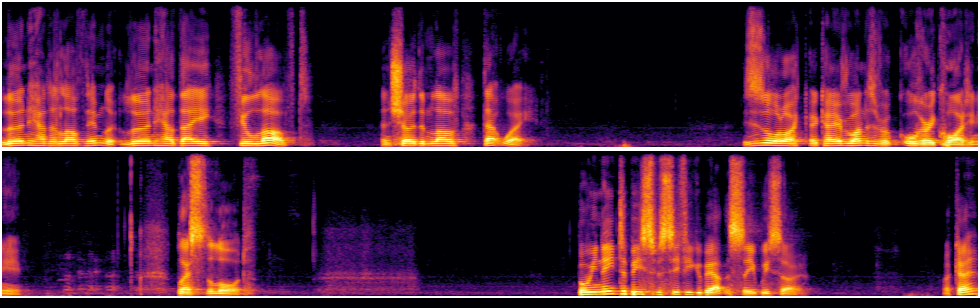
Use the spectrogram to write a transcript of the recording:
Learn how to love them. Learn how they feel loved and show them love that way. Is this all right? Okay, everyone? Is all very quiet in here? Bless the Lord. But we need to be specific about the seed we sow. Okay?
